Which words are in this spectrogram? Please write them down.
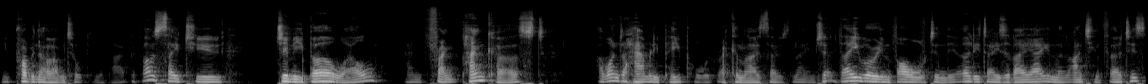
you probably know who I'm talking about. If I was to say to you, Jimmy Burwell, and Frank Pankhurst, I wonder how many people would recognise those names. Yet they were involved in the early days of AA in the 1930s.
